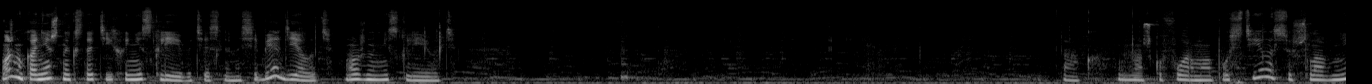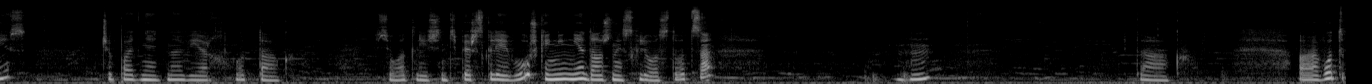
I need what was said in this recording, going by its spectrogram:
Можно, конечно, кстати, их и не склеивать. Если на себе делать, можно не склеивать. Так, немножко форма опустилась, ушла вниз. Хочу поднять наверх. Вот так. Все, отлично. Теперь склеиваю ушки, они не должны схлестываться. Угу. Так. А, вот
